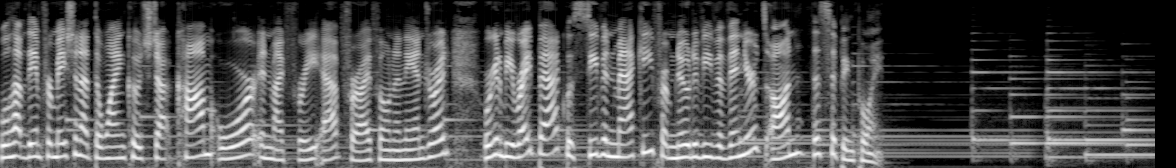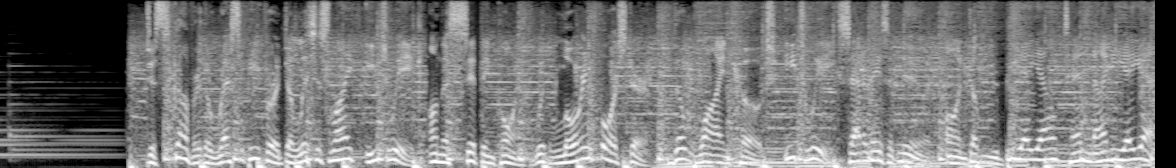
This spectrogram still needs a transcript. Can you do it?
We'll have the information at thewinecoach.com or in my free app for iPhone and Android. We're going to be right back with Stephen Mackey from Notaviva Vineyards on The Sipping Point. Discover the recipe for a delicious life each week on The Sipping Point with Laurie Forster, the wine coach, each week, Saturdays at noon on WBAL 1090 AM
